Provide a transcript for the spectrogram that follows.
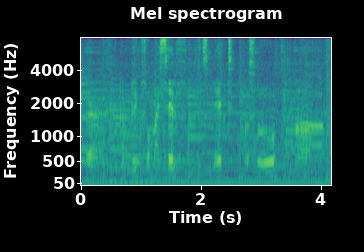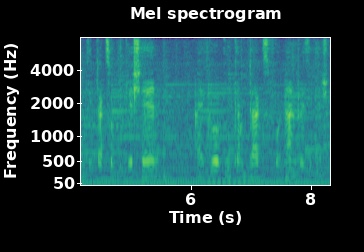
Uh, I'm doing for myself. You can select also uh, the tax obligation. I go income tax for non-residential.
